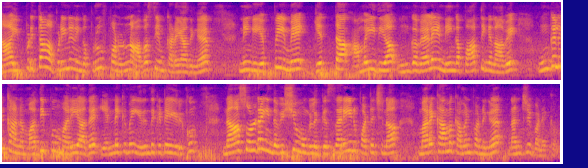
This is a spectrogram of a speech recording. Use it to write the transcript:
நான் இப்படித்தான் அப்படின்னு நீங்கள் ப்ரூஃப் பண்ணணும்னு அவசியம் கிடையாதுங்க. நீங்கள் எப்பயுமே கெத்தாக அமைதியாக உங்கள் வேலையை நீங்கள் பார்த்தீங்கன்னாவே உங்களுக்கான மதிப்பு மரியாதை என்னைக்குமே இருந்துகிட்டே இருக்கும். நான் சொல்ற இந்த விஷயம் உங்களுக்கு சரின்னு பட்டுச்சுன்னா மறக்காம கமெண்ட் பண்ணுங்க. நன்றி வணக்கம்.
